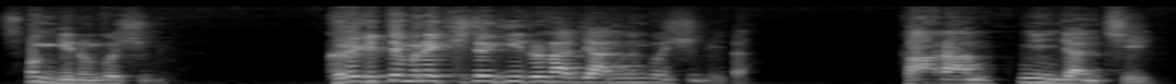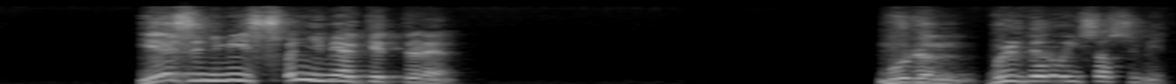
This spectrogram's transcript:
섬기는 것입니다. 그렇기 때문에 기적이 일어나지 않는 것입니다. 가나안 혼인잔치 예수님이 손님이었기 때문에 물은 물대로 있었습니다.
